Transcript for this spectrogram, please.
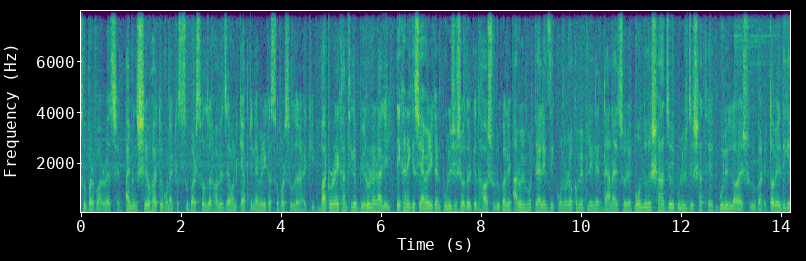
সুপার পাওয়ার রয়েছে। আই মিন সেও হয়তো কোনো একটা সুপার সোলজার হবে, যেমন ক্যাপ্টেন আমেরিকা সুপার সোলজার আর কি। বাট ওরা এখান থেকে বেরোনোর আগেই এখানে কিছু আমেরিকান পুলিশ এসে ওদেরকে ধাওয়া শুরু করে। আর ওই মুহূর্তে অ্যালেক্সি কোনো রকমের প্লেনের ডানায় চড়ে বন্দুকের সাহায্যে ওই পুলিশদের সাথে গুলির লড়াই শুরু করে। তবে এদিকে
